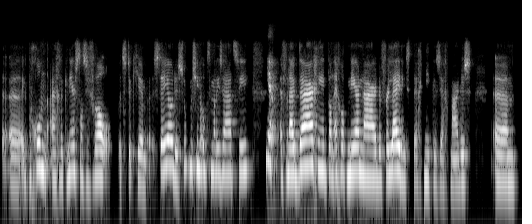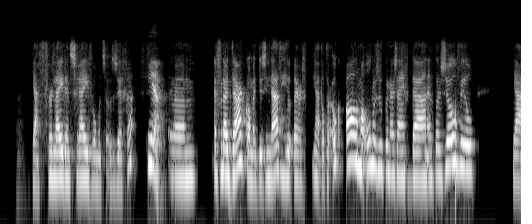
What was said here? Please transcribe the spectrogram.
eh, ik begon eigenlijk in eerste instantie vooral het stukje SEO, dus zoekmachine optimalisatie. ja, En vanuit daar ging ik dan echt wat meer naar de verleidingstechnieken, zeg maar. Dus ehm, ja, verleidend schrijven, om het zo te zeggen. ja, Ehm, en vanuit daar kwam ik dus inderdaad heel erg, ja, dat er ook allemaal onderzoeken naar zijn gedaan. En dat er zoveel, ja,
